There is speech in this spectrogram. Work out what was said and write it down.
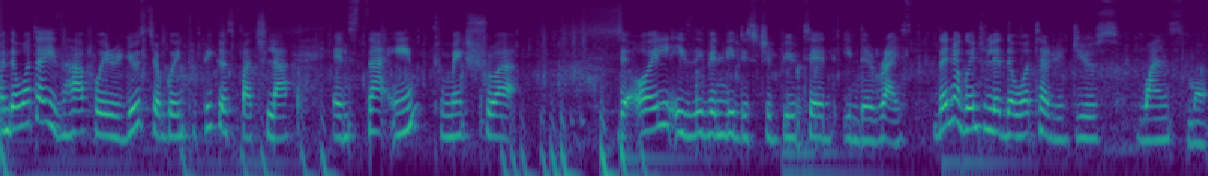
When the water is halfway reduced, you're going to pick your spatula and stir in to make sure the oil is evenly distributed in the rice. Then you're going to let the water reduce once more.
